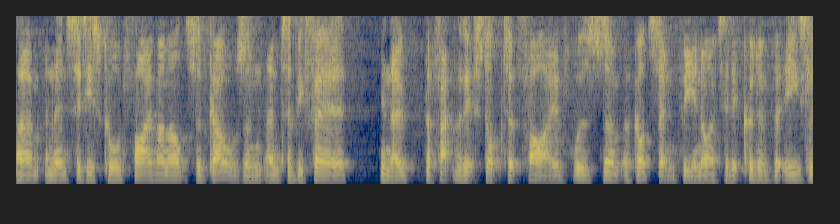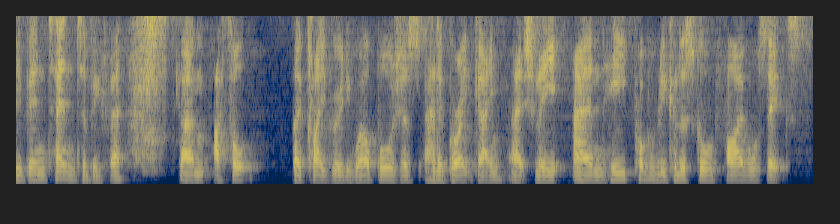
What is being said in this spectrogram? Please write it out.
um, and then City scored five unanswered goals. And, and to be fair, you know, the fact that it stopped at five was um, a godsend for United. It could have easily been 10, to be fair. Um, I thought they played really well. Borges had a great game, actually, and he probably could have scored five or six.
